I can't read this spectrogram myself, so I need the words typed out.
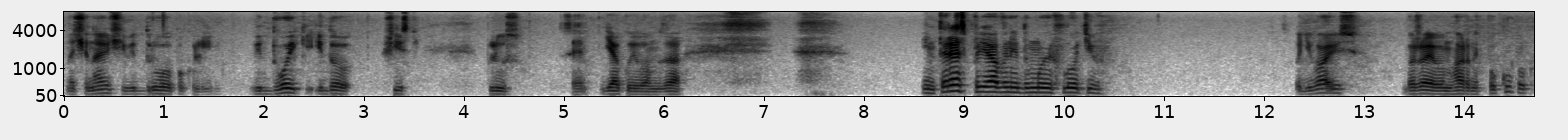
Починаючи від другого покоління. Від двойки і до 6 Все. Дякую вам за інтерес проявлений до моїх лотів. Сподіваюсь, бажаю вам гарних покупок.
